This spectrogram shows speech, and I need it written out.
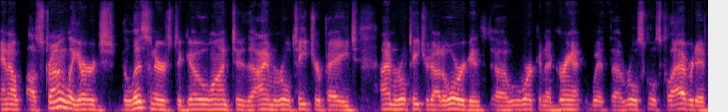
and I'll, I'll, strongly urge the listeners to go on to the I am a rural teacher page, I'm a rural teacher.org, and uh, we're working a grant with uh, Rural Schools Collaborative.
